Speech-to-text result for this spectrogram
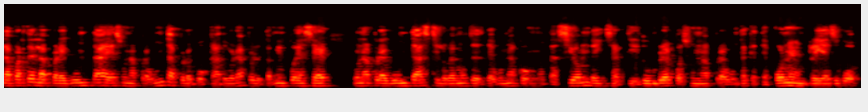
la parte de la pregunta es una pregunta provocadora, pero también puede ser una pregunta, si lo vemos desde una connotación de incertidumbre, pues una pregunta que te pone en riesgo,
